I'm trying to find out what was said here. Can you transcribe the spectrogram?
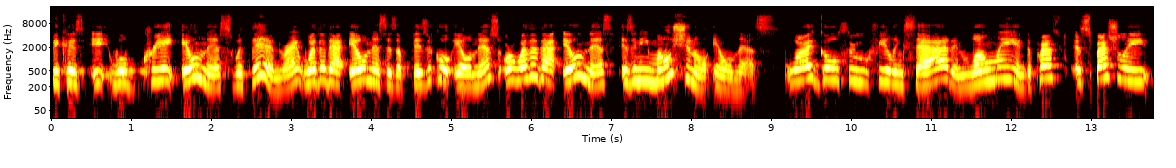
because it will create illness within, right? Whether that illness is a physical illness or whether that illness is an emotional illness. Why go through feeling sad and lonely and depressed, especially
